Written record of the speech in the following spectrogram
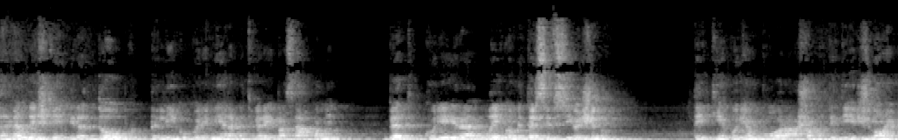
tame laiške yra daug dalykų, kurie nėra atvirai pasakomi, bet kurie yra laikomi tarsi visi jo žinom. Tai tie, kuriems buvo rašoma, tai tie ir žinojo.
